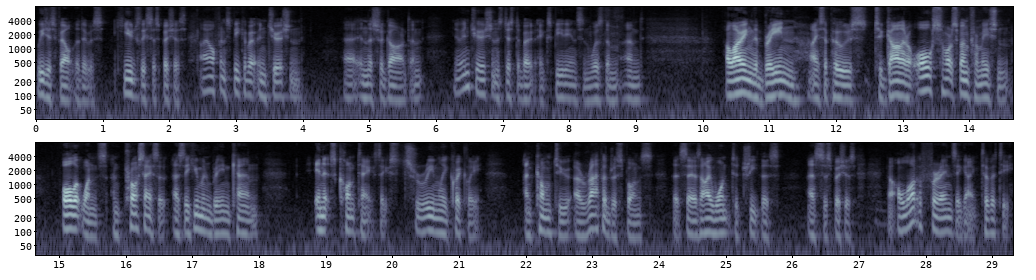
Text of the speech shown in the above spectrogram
we just felt that it was hugely suspicious. I often speak about intuition uh, in this regard, and you know, intuition is just about experience and wisdom and allowing the brain, I suppose, to gather all sorts of information all at once and process it as the human brain can in its context extremely quickly and come to a rapid response that says, I want to treat this as suspicious. Now, a lot of forensic activity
